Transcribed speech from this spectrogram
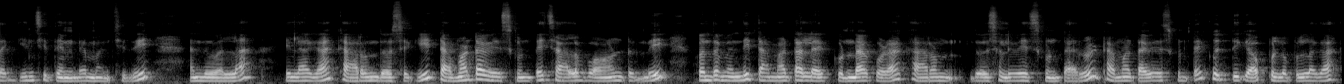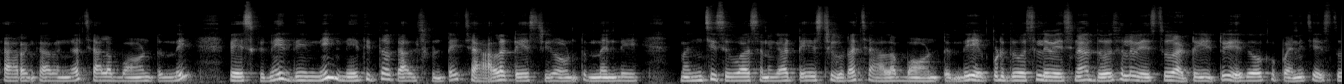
తగ్గించి తినడం మంచిది. అందువల్ల ఇలాగా కారం దోశకి టమాటా వేసుకుంటే చాలా బాగుంటుంది. కొంతమంది టమాటా లేకుండా కూడా కారం దోశలు వేసుకుంటారు. టమాటా వేసుకుంటే కొద్దిగా పుల్ల పుల్లగా కారం కారంగా చాలా బాగుంటుంది. వేసుకుని దీన్ని నేతితో కాల్చుకుంటే చాలా టేస్ట్గా ఉంటుందండి. మంచి సువాసనగా టేస్ట్ కూడా చాలా బాగుంటుంది. ఎప్పుడు దోశలు వేసినా దోశలు వేస్తూ అటు ఇటు ఏదో ఒక పని చేస్తూ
